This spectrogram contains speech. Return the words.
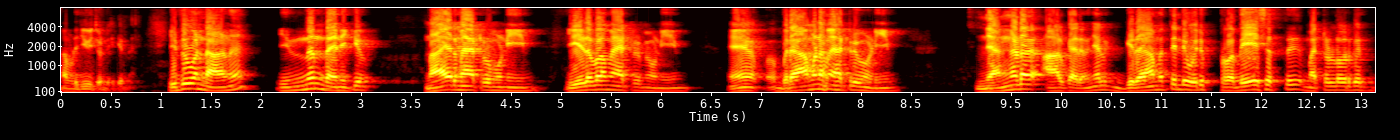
നമ്മൾ ജീവിച്ചുകൊണ്ടിരിക്കുന്നത്. ഇതുകൊണ്ടാണ് ഇന്നും തനിക്ക് നായർ മാട്രിമോണിയും ഇഴവ മാട്രിമോണിയും ബ്രാഹ്മണ മാട്രിമോണിയും ഞങ്ങളുടെ ആൾക്കാർ പറഞ്ഞാൽ ഗ്രാമത്തിന്റെ ഒരു പ്രദേശത്ത് മറ്റുള്ളവർക്ക്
